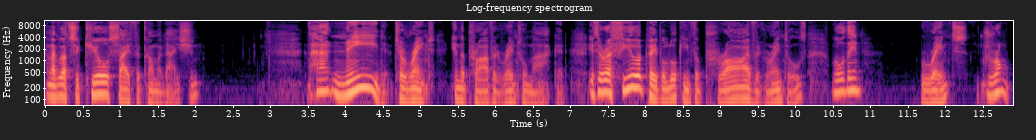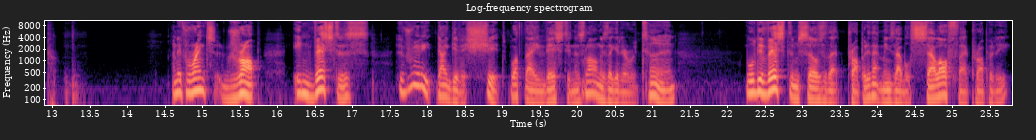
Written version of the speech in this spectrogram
and they've got secure, safe accommodation, they don't need to rent in the private rental market. If there are fewer people looking for private rentals, well, then rents drop. And if rents drop, investors who really don't give a shit what they invest in as long as they get a return will divest themselves of that property. That means they will sell off that property.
